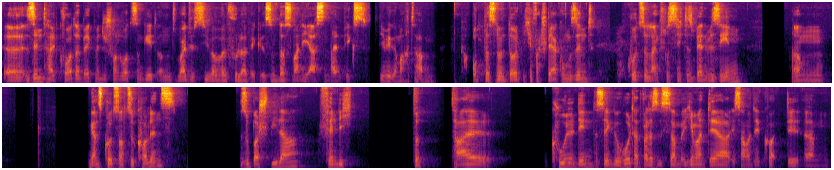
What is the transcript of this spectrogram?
Äh, sind halt Quarterback, wenn Sean Watson geht und Wide Receiver, weil Fuller weg ist. Und das waren die ersten beiden Picks, die wir gemacht haben. Ob das nun deutliche Verstärkungen sind, kurz- und langfristig, das werden wir sehen. Ähm, ganz kurz noch zu Collins. Super Spieler, finde ich total cool, den, dass er geholt hat, weil das ist jemand, der, ich sag mal, der, der, ähm,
